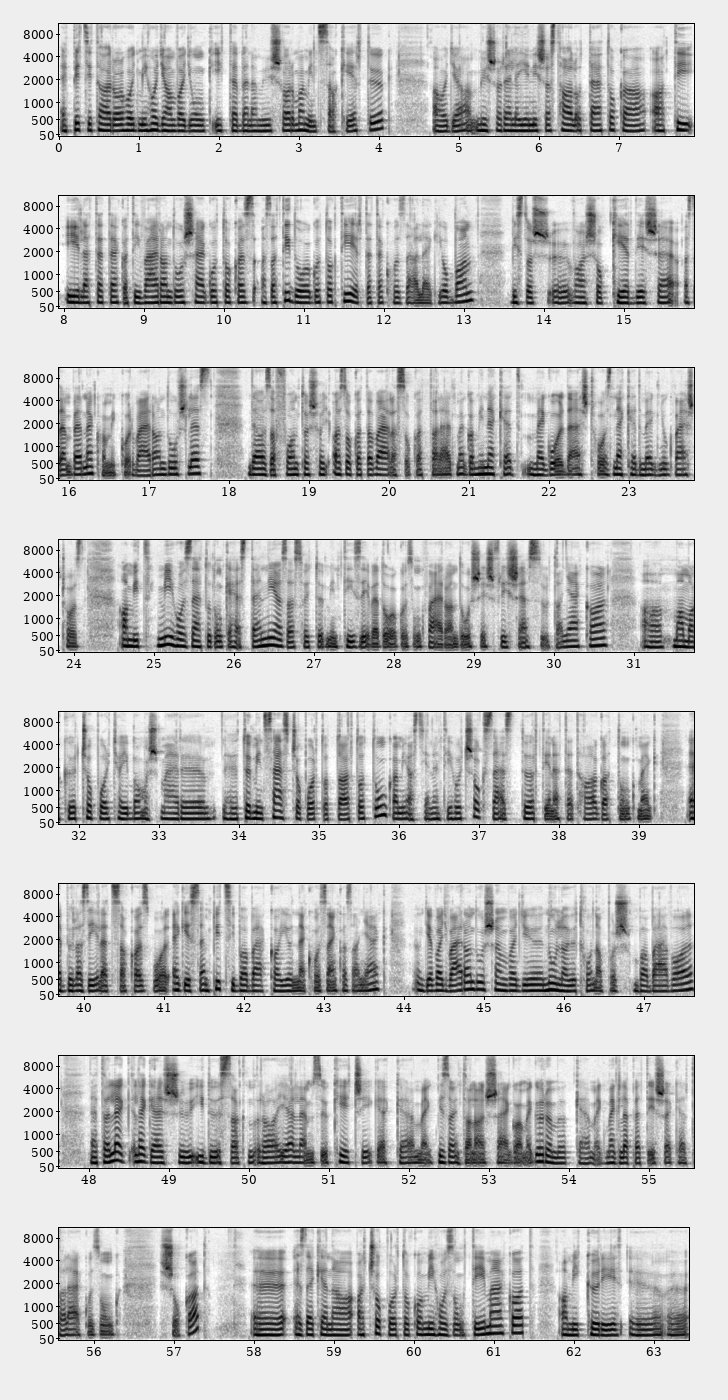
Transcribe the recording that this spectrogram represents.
egy picit arról, hogy mi hogyan vagyunk itt ebben a műsorban, mint szakértők, ahogy a műsor elején is azt hallottátok, a, a ti életetek, a ti várandóságotok, az, az a ti dolgotok, ti értetek hozzá a legjobban. Biztos van sok kérdése az embernek, amikor várandós lesz, de az a fontos, hogy azokat a válaszokat találd meg, ami neked megoldást hoz, neked megnyugvást hoz. Amit mi hozzá tudunk ehhez tenni, az az, hogy több mint tíz éve dolgozunk várandós és frissen szült anyákkal. A mamakör csoportjaiban most már több mint száz száz csoportot tartottunk, ami azt jelenti, hogy sok száz történetet hallgattunk meg ebből az életszakaszból. Egészen pici babákkal jönnek hozzánk az anyák, ugye vagy várandósan, vagy 0-5 hónapos babával. Tehát a leg, legelső időszakra jellemző kétségekkel, meg bizonytalansággal, meg örömökkel, meg meglepetésekkel találkozunk sokat ezeken a, a csoportokon mi hozunk témákat, amik köré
